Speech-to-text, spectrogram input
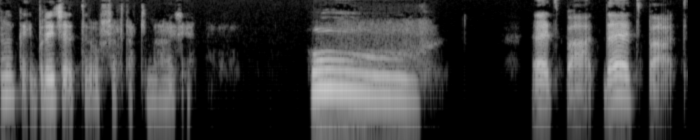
Okej, Bridget rusza w takim razie. Uuu. That's bad, that's bad.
